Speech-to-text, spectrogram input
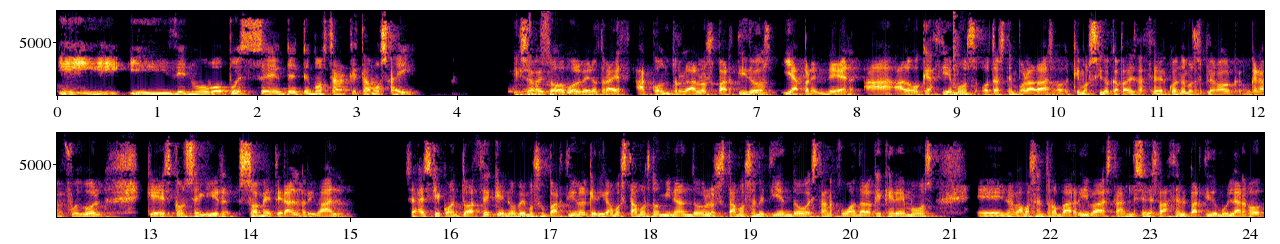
y, de nuevo, pues, eh, demostrar que estamos ahí. Y sobre todo volver otra vez a controlar los partidos y aprender a algo que hacíamos otras temporadas o que hemos sido capaces de hacer cuando hemos desplegado un gran fútbol, que es conseguir someter al rival. Sea, es que cuánto hace que no vemos un partido en el que digamos estamos dominando, los estamos sometiendo, están jugando a lo que queremos, eh, nos vamos en tromba arriba, se les va a hacer el partido muy largo.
